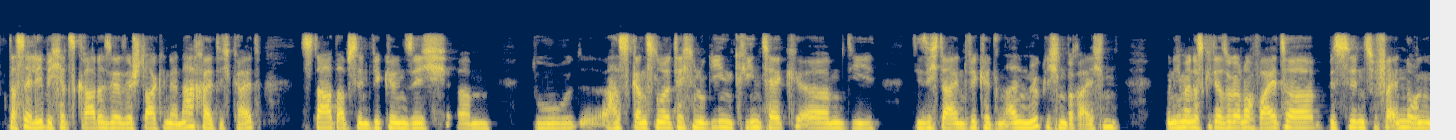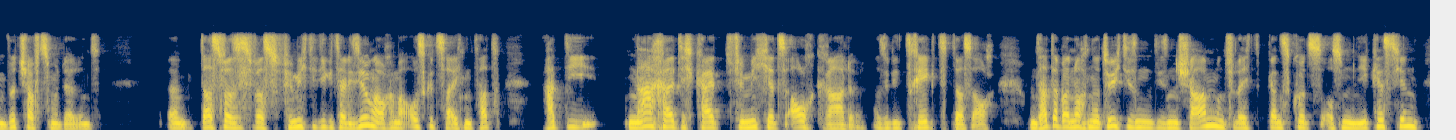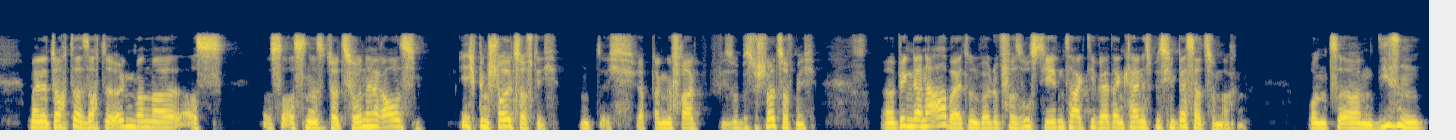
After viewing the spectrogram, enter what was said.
Das erlebe ich jetzt gerade sehr, sehr stark in der Nachhaltigkeit. Startups entwickeln sich, ähm, du hast ganz neue Technologien, Cleantech, ähm, die, die sich da entwickelt in allen möglichen Bereichen. Und ich meine, das geht ja sogar noch weiter bis hin zu Veränderungen im Wirtschaftsmodell. Und ähm, das, was, ich, was für mich die Digitalisierung auch immer ausgezeichnet hat, hat die Nachhaltigkeit für mich jetzt auch gerade. Also die trägt das auch. Und hat aber noch natürlich diesen, diesen Charme und vielleicht ganz kurz aus dem Nähkästchen. Meine Tochter sagte irgendwann mal aus, aus, aus einer Situation heraus, ich bin stolz auf dich. Und ich habe dann gefragt, wieso bist du stolz auf mich? Äh, wegen deiner Arbeit und weil du versuchst, jeden Tag die Welt ein kleines bisschen besser zu machen. Und ähm, diesen,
